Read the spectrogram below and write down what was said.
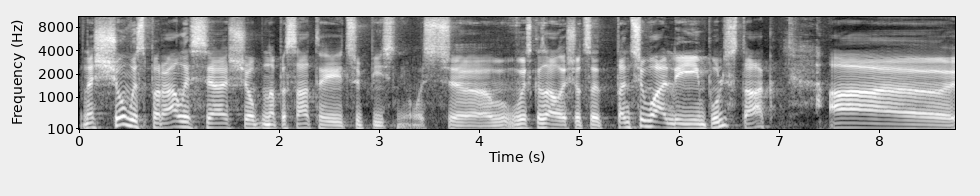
На що ви спиралися, щоб написати цю пісню? Ось е, ви сказали, що це танцювальний імпульс, так? А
